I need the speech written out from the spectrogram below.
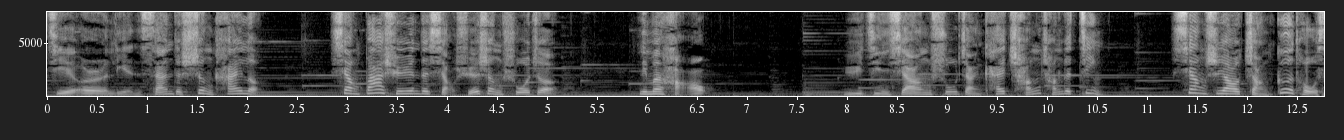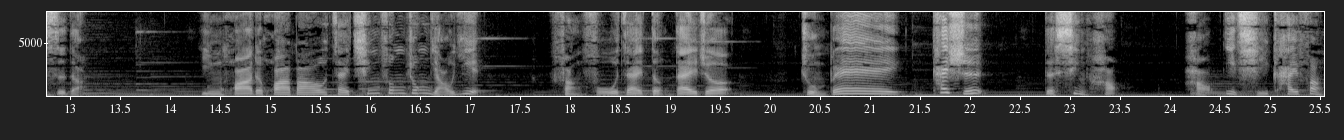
接二连三的盛开了。向八学园的小学生说着：“你们好。”郁金香舒展开长长的茎，像是要长个头似的。樱花的花苞在清风中摇曳，仿佛在等待着准备开始的信号，好一齐开放。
